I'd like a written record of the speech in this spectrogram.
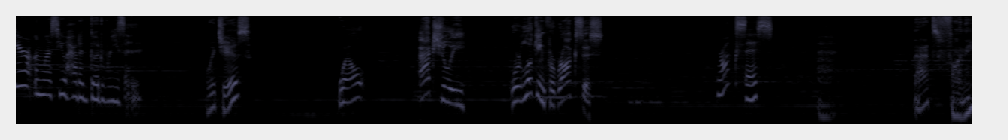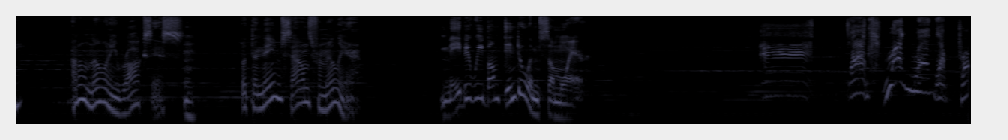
here unless you had a good reason. Which is? Well, actually, we're looking for Roxas. Roxas? That's funny. I don't know any Roxas, Hmm. but the name sounds familiar. Maybe we bumped into him somewhere. That's one way to put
